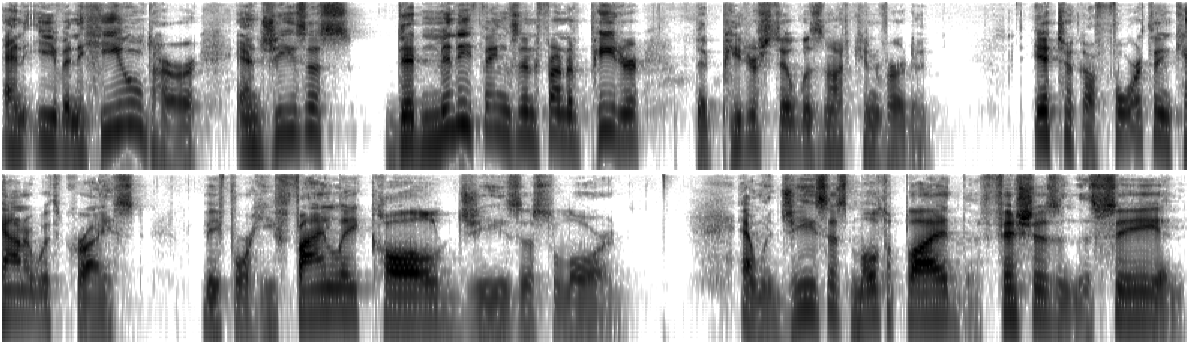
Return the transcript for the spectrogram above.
and even healed her, and Jesus did many things in front of Peter, but Peter still was not converted. It took a fourth encounter with Christ before he finally called Jesus Lord. And when Jesus multiplied the fishes in the sea and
